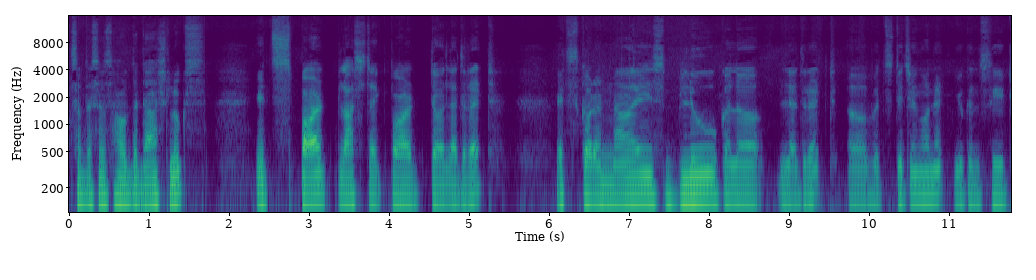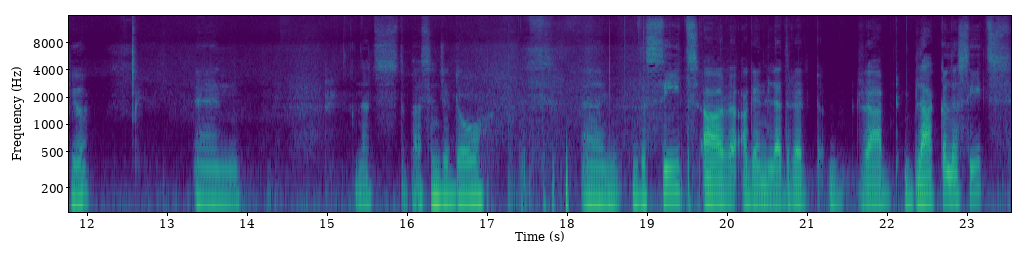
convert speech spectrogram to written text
so this is how the dash looks. It's part plastic part uh, leatherette. It's got a nice blue color leatherette uh, with stitching on it. You can see it here. And that's the passenger door. And the seats are again leather wrapped black color seats.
